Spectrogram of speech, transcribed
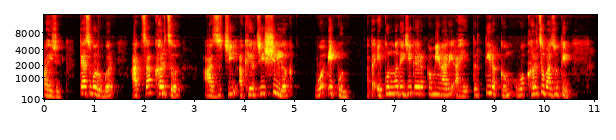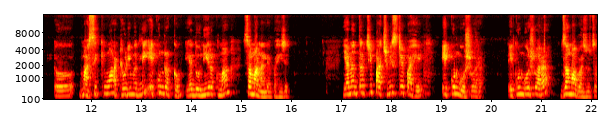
पाहिजेत. त्याचबरोबर आजचा खर्च आजची अखेरची शिल्लक व एकूण आता एकूणमध्ये जी काही रक्कम येणारी आहे तर ती रक्कम व खर्च बाजूतील मासिक किंवा आठवडीमधली एकूण रक्कम या दोन्ही रकमा समान आल्या पाहिजेत. यानंतरची पाचवी स्टेप आहे एकूण गोषवारा. एकूण गोषवारा जमा बाजूचा.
